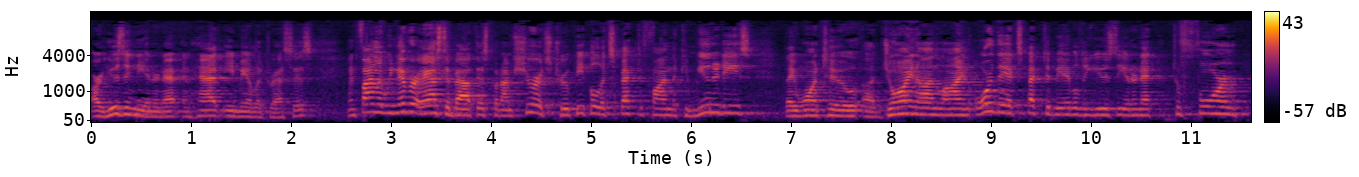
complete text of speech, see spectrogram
are using the internet and have email addresses. And finally, we never asked about this, but I'm sure it's true. People expect to find the communities they want to uh, join online, or they expect to be able to use the internet to form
